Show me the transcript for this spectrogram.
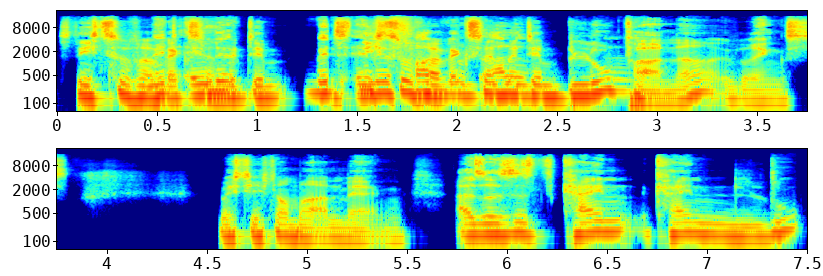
Ist nicht zu verwechseln Ele- mit, dem, mit ist nicht zu Elefant verwechseln mit dem Blooper, ne? Übrigens. Möchte ich nochmal anmerken. Also es ist kein, kein Loop,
